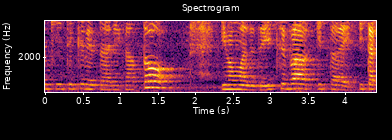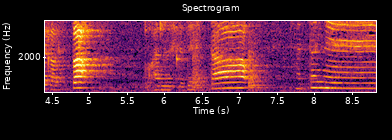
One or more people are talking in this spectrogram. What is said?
聞いてくれてありがとう。今までで一番痛い痛かったお話でした。またね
